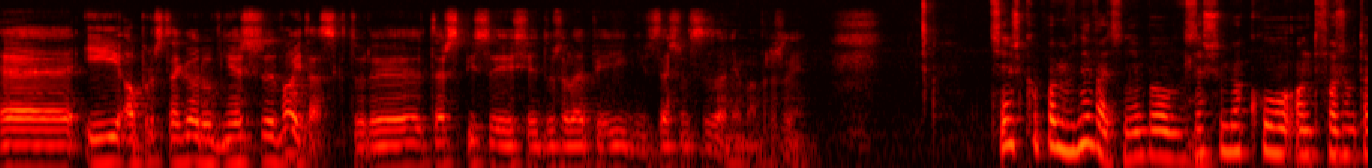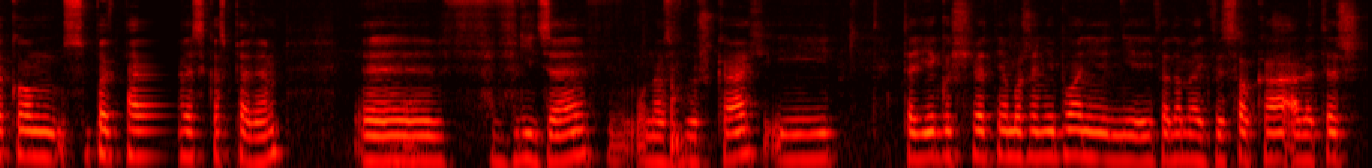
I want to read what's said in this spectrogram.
E, I oprócz tego również Wojtas, który też spisuje się dużo lepiej niż w zeszłym sezonie, mam wrażenie. Ciężko porównywać, nie? Bo w zeszłym roku on tworzył taką super parę z Kasperem yy, w, lidze u nas w Duszkach i ta jego średnia może nie była nie, nie wiadomo jak wysoka, ale też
